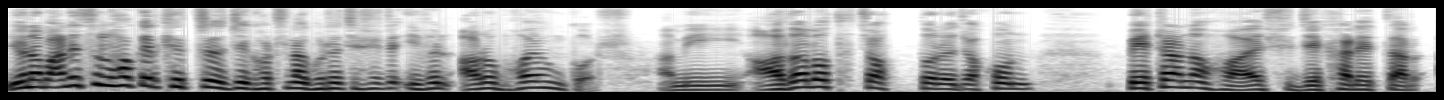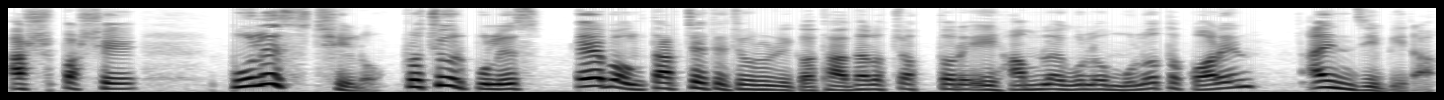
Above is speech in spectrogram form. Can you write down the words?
জনাব আনিসুল হকের ক্ষেত্রে যে ঘটনা ঘটেছে, সেটা ইভেন আরও ভয়ঙ্কর। আমি আদালত চত্বরে যখন পেটানো হয়, যেখানে তার আশপাশে পুলিশ ছিল, প্রচুর পুলিশ, এবং তার চাইতে জরুরি কথা, আদালত চত্বরে এই হামলাগুলো মূলত করেন আইনজীবীরা।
